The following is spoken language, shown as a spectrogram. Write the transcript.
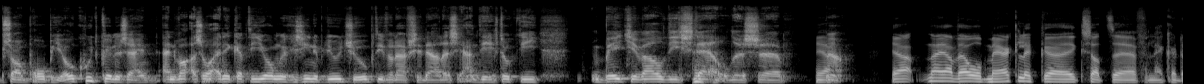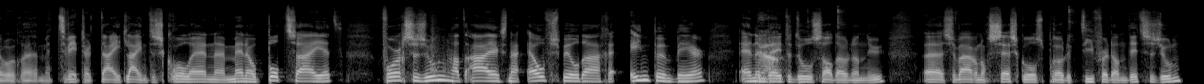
zou Bobby ook goed kunnen zijn. En, wa- zo, en ik heb die jongen gezien op YouTube, die van FC Dallas. Ja, en die heeft ook die, een beetje wel die stijl. Dus eh, Ja. ja. Ja, nou ja, wel opmerkelijk. Eh, ik zat eh, even lekker door eh, mijn Twitter-tijdlijn te scrollen en Menno Pot zei het. Vorig seizoen had Ajax na elf speeldagen één punt meer en een Ja. beter doelsaldo dan nu. Ze waren nog zes goals productiever dan dit seizoen.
